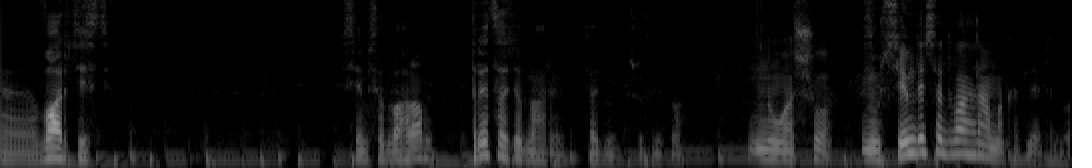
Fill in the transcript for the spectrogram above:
Е, вартість 72 грами. 31 гривня. Та ні, щось не то. Ну а що? Ну 72 грама котлети було.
